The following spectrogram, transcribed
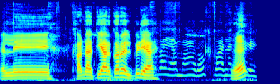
એટલે ખાડા તૈયાર કરેલ પીડ્યા. ભાઈ હે? છે.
